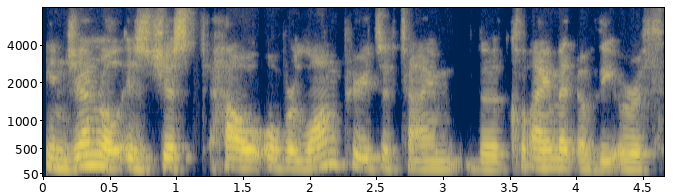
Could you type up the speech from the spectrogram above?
in general is just how over long periods of time the climate of the earth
